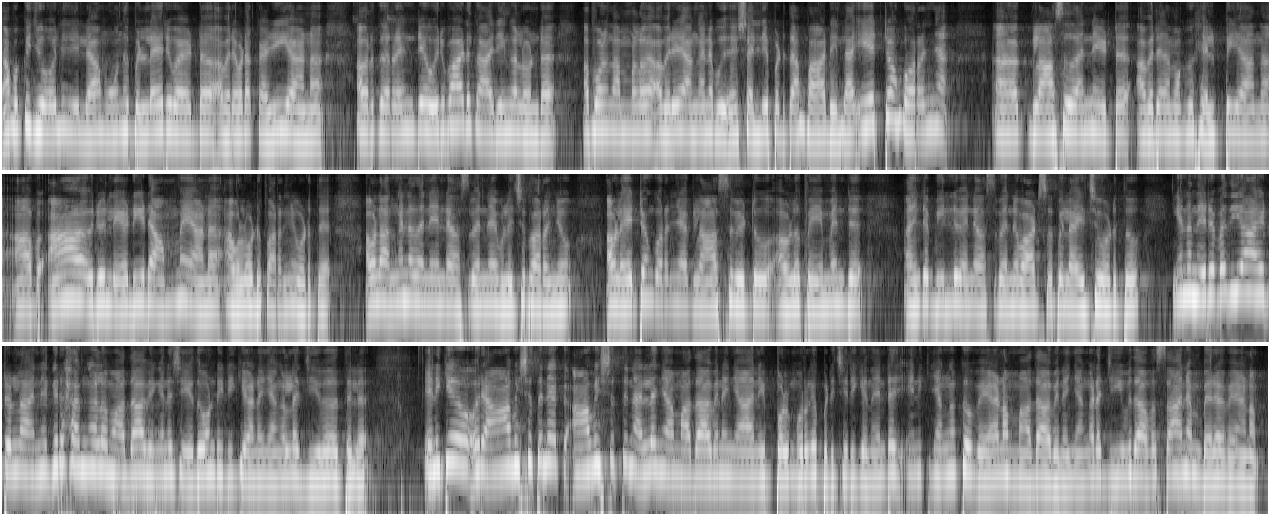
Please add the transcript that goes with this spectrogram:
അവൾക്ക് ജോലിയില്ല. മൂന്ന് പിള്ളേരുമായിട്ട് അവരവിടെ കഴിയുകയാണ് അവർക്ക് റെന്റ് ഒരുപാട് കാര്യങ്ങളുണ്ട്. അപ്പോൾ നമ്മൾ അവരെ അങ്ങനെ ശല്യപ്പെടുത്താൻ പാടില്ല. ഏറ്റവും കുറഞ്ഞ ഗ്ലാസ് തന്നെ ഇട്ട് അവരെ നമുക്ക് ഹെൽപ്പ് ചെയ്യാമെന്ന് ആ ആ ഒരു ലേഡിയുടെ അമ്മയാണ് അവളോട് പറഞ്ഞു കൊടുത്തത് അവൾ അങ്ങനെ തന്നെ എന്റെ ഹസ്ബൻഡിനെ വിളിച്ച് പറഞ്ഞു. അവൾ ഏറ്റവും കുറഞ്ഞ ഗ്ലാസ് വിട്ടു. അവൾ പേയ്മെന്റ് അതിന്റെ ബില്ലും എന്റെ ഹസ്ബൻഡിന് വാട്സപ്പിൽ അയച്ചു കൊടുത്തു. ഇങ്ങനെ നിരവധിയായിട്ടുള്ള അനുഗ്രഹങ്ങൾ മാതാവ് ഇങ്ങനെ ചെയ്തുകൊണ്ടിരിക്കുകയാണ് ഞങ്ങളുടെ ജീവിതത്തിൽ. എനിക്ക് ഒരു ആവശ്യത്തിനെ ആവശ്യത്തിനല്ല ഞാൻ മാതാവിനെ ഞാൻ ഇപ്പോൾ മുറുകെ പിടിച്ചിരിക്കുന്നത്. എന്റെ എനിക്ക് ഞങ്ങൾക്ക് വേണം മാതാവിനെ. ഞങ്ങളുടെ ജീവിത അവസാനം വരെ വേണം.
